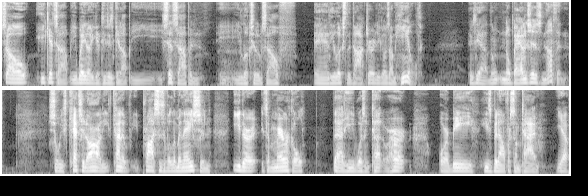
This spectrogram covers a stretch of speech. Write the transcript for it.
so he gets up. He wait. No, he, gets, he doesn't get up. He, he sits up and he, he looks at himself and he looks at the doctor and he goes, "I'm healed." He goes, "Yeah, no, no bandages, nothing." So he's catching on. He kind of process of elimination. Either it's a miracle that he wasn't cut or hurt, or B, he's been out for some time. Yeah.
